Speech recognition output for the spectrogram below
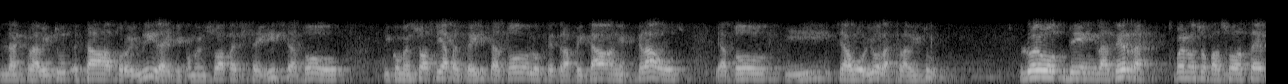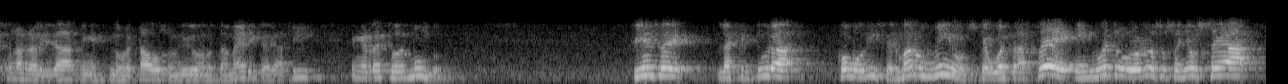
la esclavitud estaba prohibida y que comenzó a perseguirse a todos y comenzó así a perseguirse a todos los que traficaban esclavos y a todos y se abolió la esclavitud. Luego de Inglaterra, bueno, eso pasó a ser una realidad en los Estados Unidos de Norteamérica y así en el resto del mundo. Fíjense la escritura como dice, hermanos míos, que vuestra fe en nuestro glorioso Señor sea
